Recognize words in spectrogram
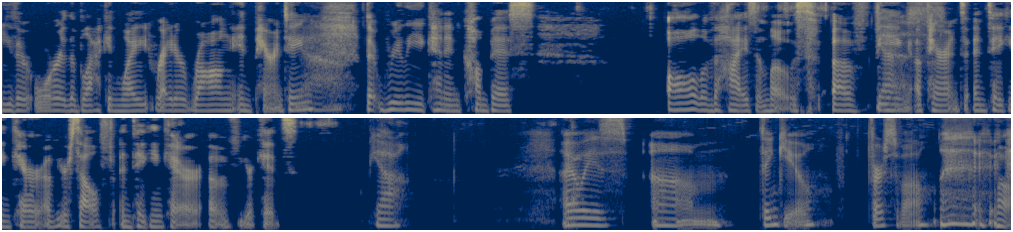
either or the black and white right or wrong in parenting yeah. that really can encompass all of the highs and lows of being yes. a parent and taking care of yourself and taking care of your kids yeah i always um thank you first of all well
